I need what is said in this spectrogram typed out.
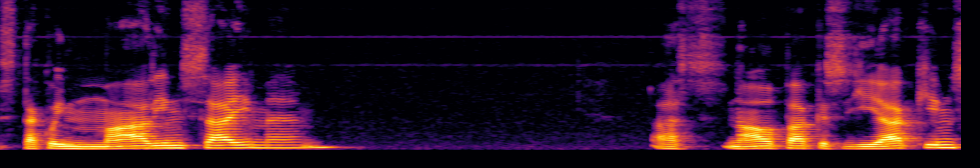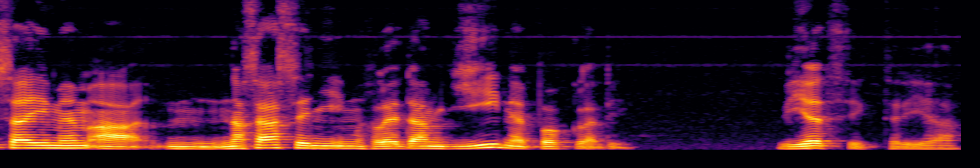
s takovým malým sajmem, a naopak s jakým sajmem a nasásením hledám jiné poklady. Věci, které já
